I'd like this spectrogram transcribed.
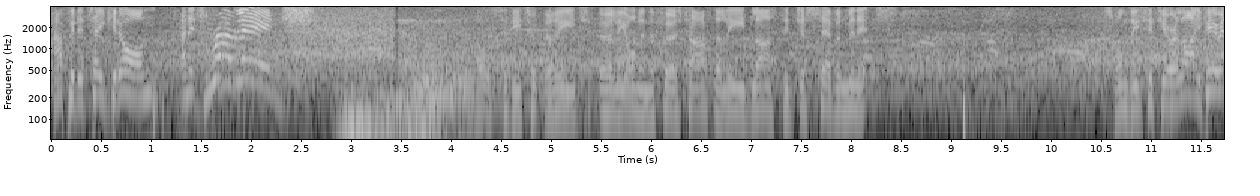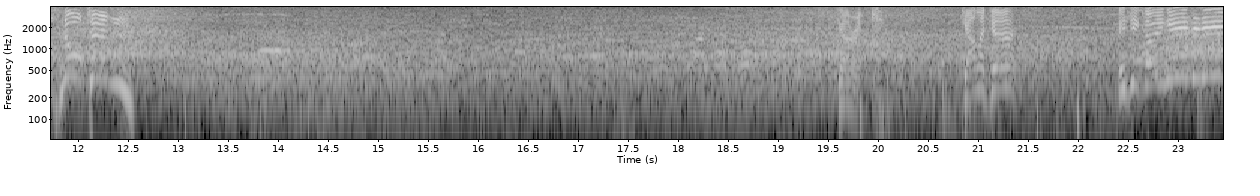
Happy to take it on, and it's Routledge! Hull City took the lead early on in the first half. The lead lasted just seven minutes. Swansea City are alive here. It's Naughton! Garrick. Gallagher. Is it going in? It is!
